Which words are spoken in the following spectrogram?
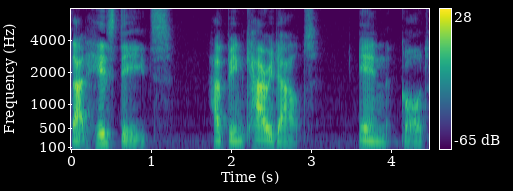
that his deeds have been carried out in God.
